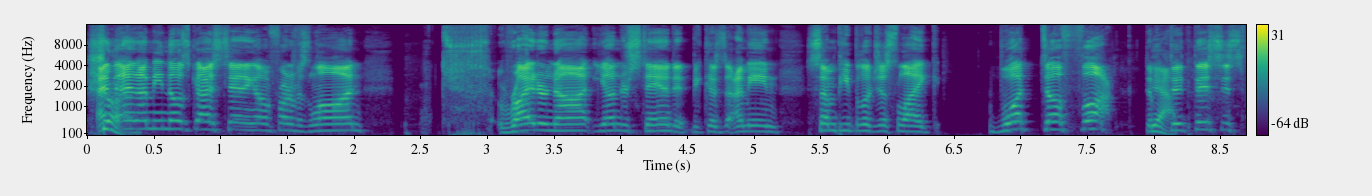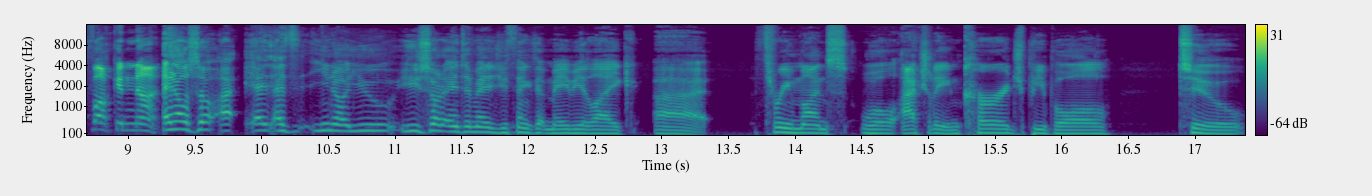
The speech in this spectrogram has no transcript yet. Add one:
Sure. And, and I mean those guys standing out in front of his lawn, right or not, you understand it because I mean some people are just like, what the fuck? The, Yeah. th- this is fucking nuts. And also, I, I, I, you know, you you sort of intimated you think that maybe like uh, three months will actually encourage people to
